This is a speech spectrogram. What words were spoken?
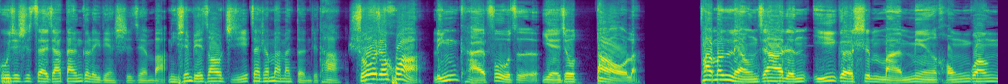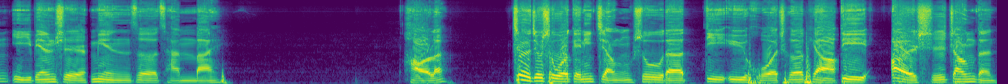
估计是在家耽搁了一点时间吧。你先别着急，在这慢慢等着他。说着话，林凯父子也就到了。他们两家人，一个是满面红光，一边是面色惨白。好了。这就是我给你讲述的《地狱火车票》第二十章的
